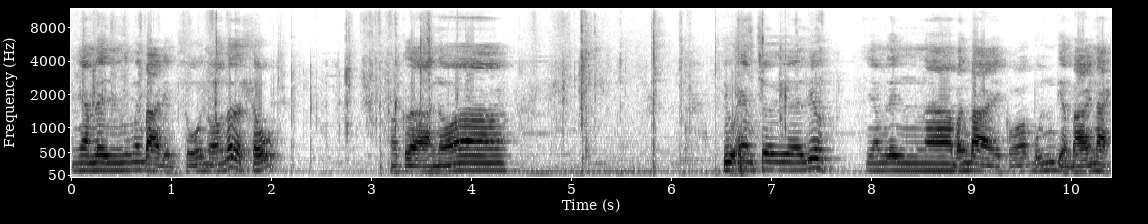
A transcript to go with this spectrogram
anh em lên những cái bài điểm số nó rất là xấu. Hoặc là nó, ví dụ em chơi à, liêng, anh em lên à, bán bài có 4 điểm bài này,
